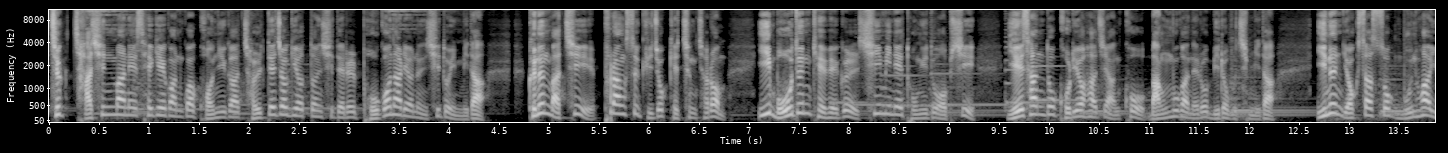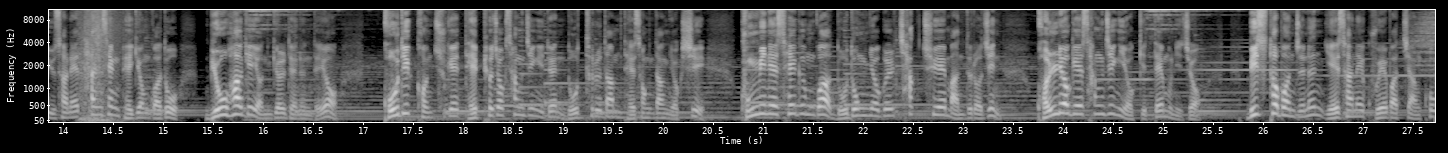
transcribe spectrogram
즉 자신만의 세계관과 권위가 절대적이었던 시대를 복원하려는 시도입니다. 그는 마치 프랑스 귀족 계층처럼 이 모든 계획을 시민의 동의도 없이 예산도 고려하지 않고 막무가내로 밀어붙입니다. 이는 역사 속 문화 유산의 탄생 배경과도 묘하게 연결되는데요. 고딕 건축의 대표적 상징이 된 노트르담 대성당 역시 국민의 세금과 노동력을 착취해 만들어진 권력의 상징이었기 때문이죠. 미스터 번즈는 예산에 구애받지 않고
